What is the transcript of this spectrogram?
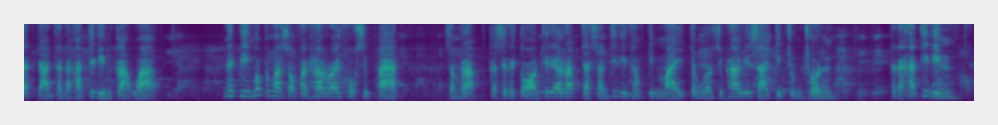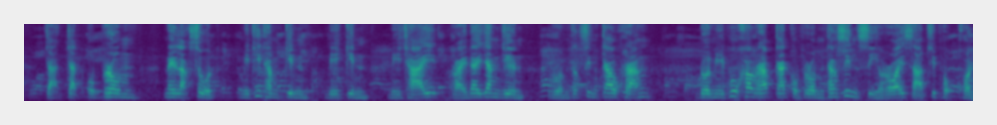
จัดการธนาคารที่ดินกล่าวว่า ในปีงบประมาณ 2568 สำหรับเกษตรกรที่ได้รับจัดสรรที่ดินทำกินใหม่จำนวน 15 วิสาหกิจชุมชน ธนาคารที่ดินจะจัดอบรมในหลักสูตรมีที่ทำกิน มีกิน มีใช้รายได้ยั่งยืน รวมทั้งสิ้น 9 ครั้ง โดยมีผู้เข้ารับการอบรมทั้งสิ้น 436 คน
